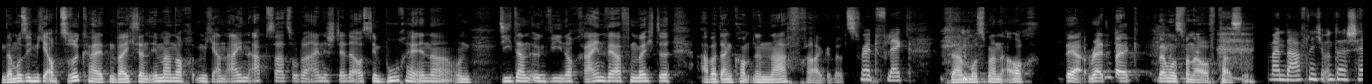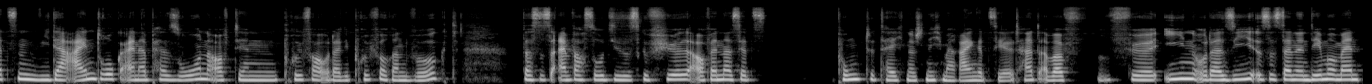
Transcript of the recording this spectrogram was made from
Und da muss ich mich auch zurückhalten, weil ich dann immer noch mich an einen Absatz oder eine Stelle aus dem Buch erinnere und die dann irgendwie noch reinwerfen möchte, aber dann kommt eine Nachfrage dazu. Red Flag. Da muss man auch ja, Red Flag, da muss man aufpassen. Man darf nicht unterschätzen, wie der Eindruck einer Person auf den Prüfer oder die Prüferin wirkt das ist einfach so dieses Gefühl, auch wenn das jetzt punktetechnisch nicht mehr reingezählt hat, aber für ihn oder sie ist es dann in dem Moment,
